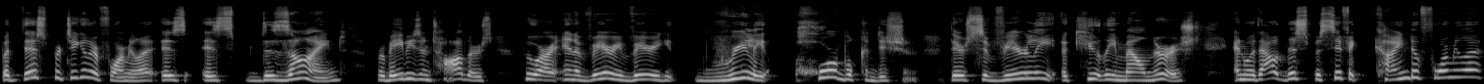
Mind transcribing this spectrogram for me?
But this particular formula is, is designed for babies and toddlers who are in a very, very, really horrible condition. They're severely, acutely malnourished. And without this specific kind of formula,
